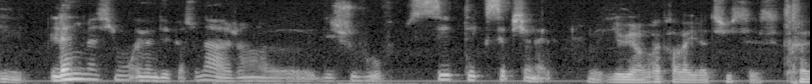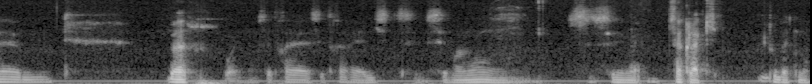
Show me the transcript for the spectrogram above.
Mm. L'animation et même des personnages, hein, euh, des chevaux, c'est exceptionnel. Oui, Il y a eu un vrai travail là-dessus, c'est très, euh, bah, ouais, c'est très, c'est très réaliste. C'est- vraiment, euh, ouais, ça claque, tout bêtement.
